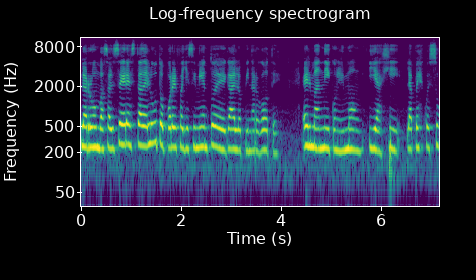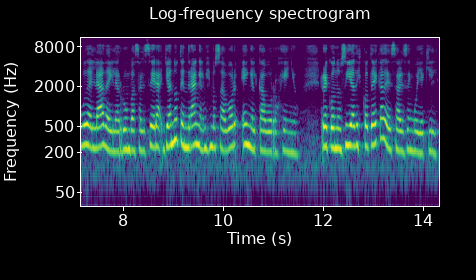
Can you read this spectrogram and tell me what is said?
La rumba salsera está de luto por el fallecimiento de Galo Pinargote. El maní con limón y ají, la pescuezuda helada y la rumba salsera ya no tendrán el mismo sabor en el Cabo Rojeño. Reconocida discoteca de salsa en Guayaquil.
